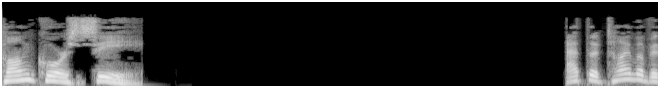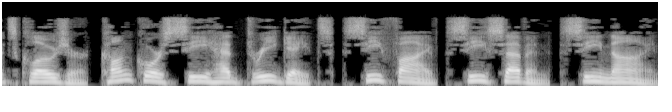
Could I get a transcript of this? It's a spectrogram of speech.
Concourse C At the time of its closure, Concourse C had three gates, C5, C7, C9.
